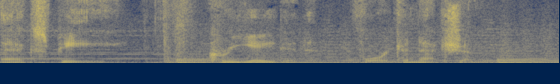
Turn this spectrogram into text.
EXP, created for connection.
